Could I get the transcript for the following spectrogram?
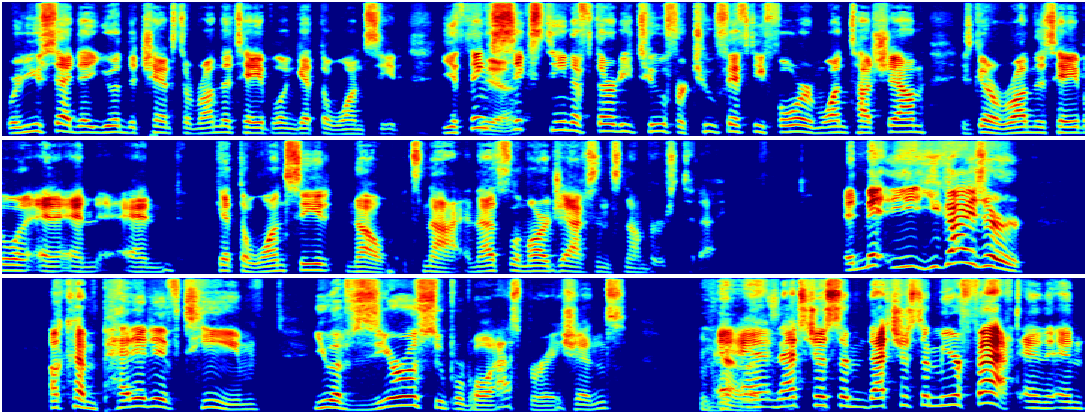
where you said that you had the chance to run the table and get the one seed. You think yeah. 16 of 32 for 254 and one touchdown is going to run the table and, and, and get the one seed? No, it's not. And that's Lamar Jackson's numbers today. Admit you guys are a competitive team. You have zero Super Bowl aspirations. Yeah, and, and that's just a that's just a mere fact. And and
